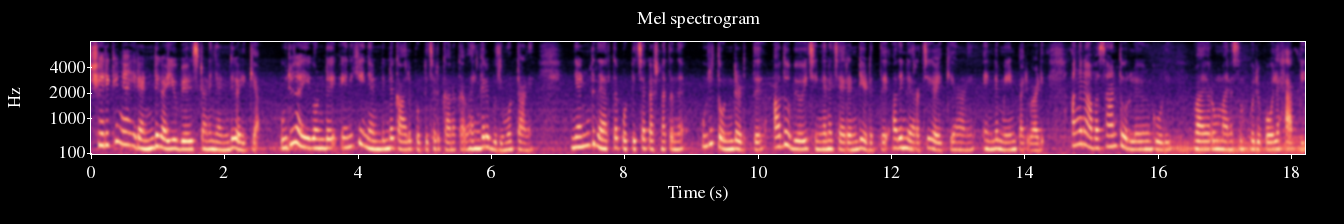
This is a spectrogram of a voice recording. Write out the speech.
ശരിക്കും ഞാൻ രണ്ട് കൈ ഉപയോഗിച്ചിട്ടാണ് ഞണ്ട് കഴിക്കുക. ഒരു കൈ കൊണ്ട് എനിക്ക് ഈ ഞണ്ടിന്റെ കാൽ പൊട്ടിച്ചെടുക്കാനൊക്കെ ഭയങ്കര ബുദ്ധിമുട്ടാണ്. ഞണ്ട് നേരത്തെ പൊട്ടിച്ച കഷ്ണത്തിൽ നിന്ന് ഒരു തൊണ്ടെടുത്ത് അതുപയോഗിച്ച് ഇങ്ങനെ ചിരണ്ടിയെടുത്ത് അതിന്റെ ഇറച്ചി കഴിക്കുകയാണ് എന്റെ മെയിൻ പരിപാടി. അങ്ങനെ അവസാനത്തെ ഉരുളയും കൂടി വയറും മനസ്സും ഒരുപോലെ ഹാപ്പി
